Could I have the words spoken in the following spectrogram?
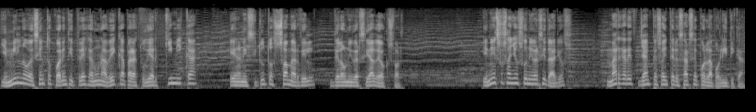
y en 1943 ganó una beca para estudiar química en el Instituto Somerville de la Universidad de Oxford. En esos años universitarios, Margaret ya empezó a interesarse por la política.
